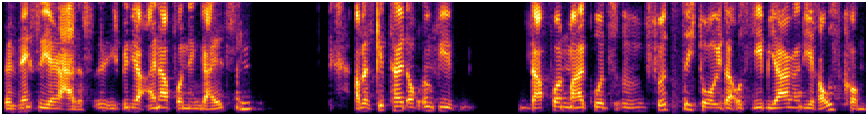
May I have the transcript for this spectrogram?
dann denkst du ja, ja, das, ich bin ja einer von den Geilsten. Aber es gibt halt auch irgendwie davon mal kurz 40 äh, Torhüter aus jedem Jahrgang, die rauskommen.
